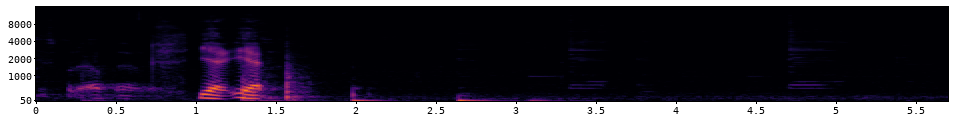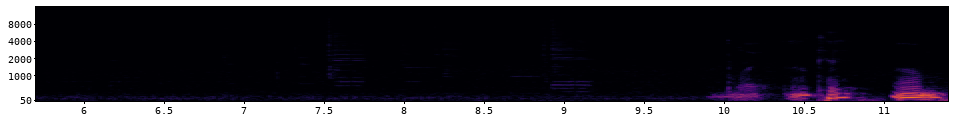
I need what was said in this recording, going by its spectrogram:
Just put it up there. yeah, yeah. I'm okay, um,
